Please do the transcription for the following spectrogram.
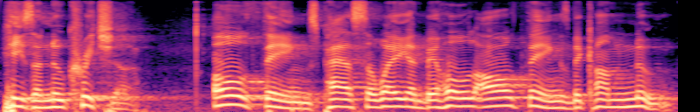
he's a new creature. Old things pass away, and behold, all things become new.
